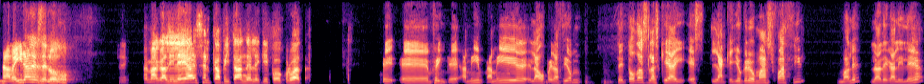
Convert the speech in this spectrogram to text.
Naveira, desde luego. sí. Además, Galilea es el capitán del equipo croata. Sí, eh, en fin, que a mí, a mí eh, la operación de todas las que hay es la que yo creo más fácil, ¿vale? La de Galilea,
